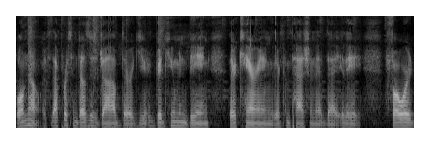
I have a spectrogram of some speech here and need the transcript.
Well, no, if that person does his job, they're a good human being, they're caring, they're compassionate, they, they forward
